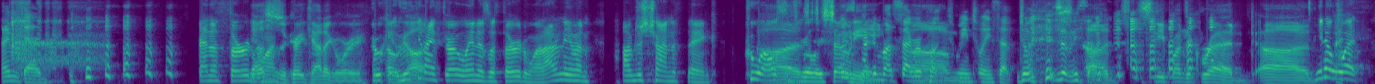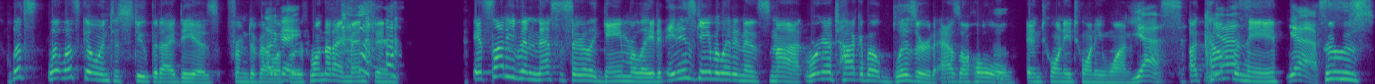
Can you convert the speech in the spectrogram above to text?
I'm dead. and a third Yeah, one. this is a great category. who can, oh, who can I throw in as a third one? I don't even. I'm just trying to think. Who else is Uh, really? Let's Sony, talk about Cyberpunk um, 2027. uh, 2077. CD Projekt Red. Uh, You know what? Let's let, let's go into stupid ideas from developers. One that I mentioned. It's not even necessarily game related. It is game related and it's not. We're going to talk about Blizzard as a whole mm-hmm. in 2021. yes. A company Yes. whose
